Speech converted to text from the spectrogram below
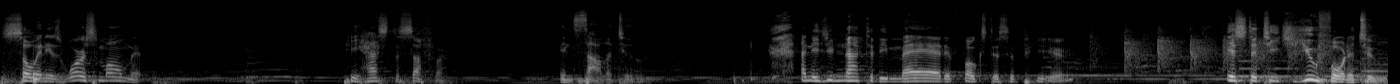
So, in his worst moment, he has to suffer in solitude. I need you not to be mad if folks disappear. It's to teach you fortitude.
